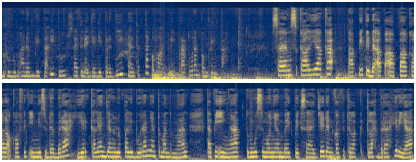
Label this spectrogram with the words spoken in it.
berhubung ada berita itu, saya tidak jadi pergi dan tetap mematuhi peraturan pemerintah. Sayang sekali ya kak, tapi tidak apa-apa kalau covid ini sudah berakhir, kalian jangan lupa liburan ya teman-teman. Tapi ingat, tunggu semuanya baik-baik saja dan covid telah, telah berakhir ya.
